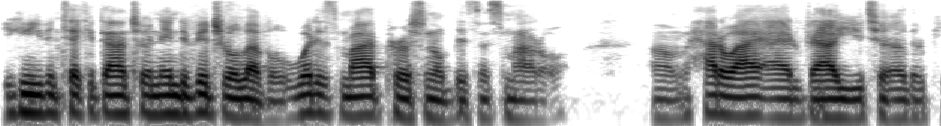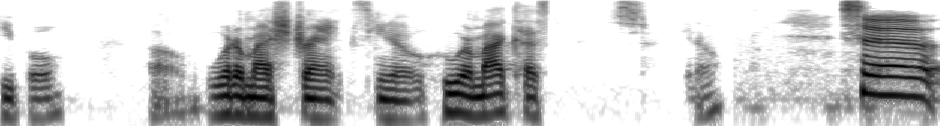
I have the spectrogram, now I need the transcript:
you can even take it down to an individual level. What is my personal business model? Um, how do I add value to other people? Uh, what are my strengths? You know, who are my customers? You know. So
